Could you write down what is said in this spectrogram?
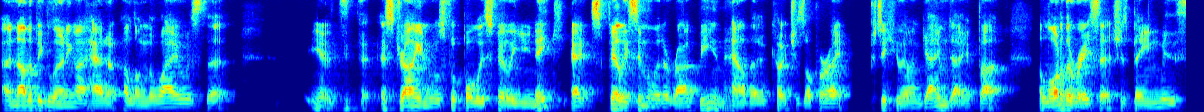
another big learning I had along the way was that you know Australian rules football is fairly unique. It's fairly similar to rugby and how the coaches operate, particularly on game day. But a lot of the research has been with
